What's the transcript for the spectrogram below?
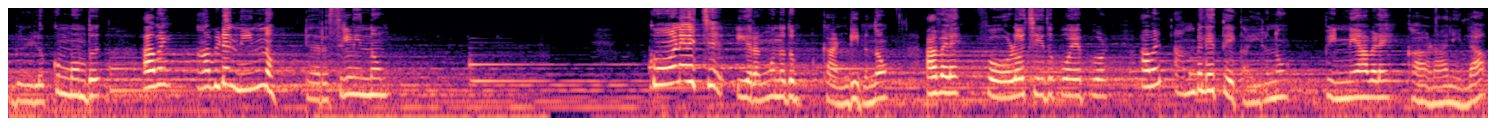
വെളുക്കും മുമ്പ് അവൾ അവിടെ നിന്നും ടെറസിൽ നിന്നും കോണി വെച്ച് ഇറങ്ങുന്നതും കണ്ടിരുന്നു. അവളെ ഫോളോ ചെയ്തു പോയപ്പോൾ അവൾ അമ്പലത്തേക്കായിരുന്നു. പിന്നെ അവളെ കാണാനില്ല.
